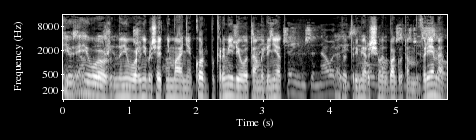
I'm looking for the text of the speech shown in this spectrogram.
его, на него уже не обращают внимания, корм, покормили его там или нет, нет. Этот пример Шримад Бхагаватам. Время,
